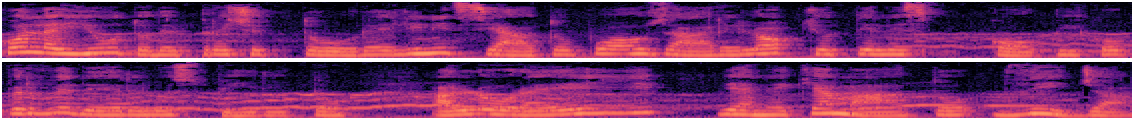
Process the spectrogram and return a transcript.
Con l'aiuto del precettore l'iniziato può usare l'occhio telescopico per vedere lo spirito. Allora egli viene chiamato Vija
